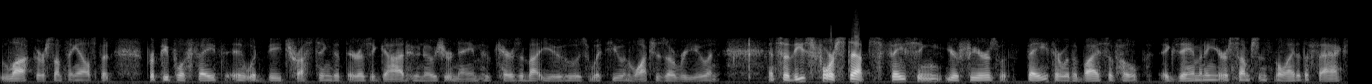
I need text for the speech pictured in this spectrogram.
luck or something else but for people of faith it would be trusting that there is a god who knows your name who cares about you who is with you and watches over you and and so these four steps facing your fears with faith or with a bias of hope examining your assumptions in the light of the facts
